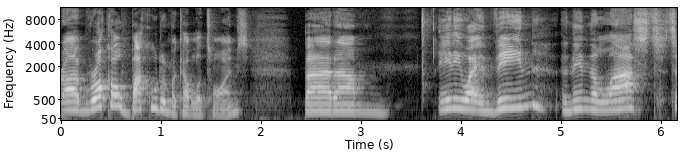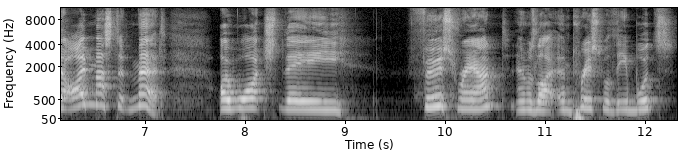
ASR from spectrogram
uh, Rocco buckled him a couple of times, but um Anyway, and then and then the last. So I must admit, I watched the first round and was like impressed with Edwards,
